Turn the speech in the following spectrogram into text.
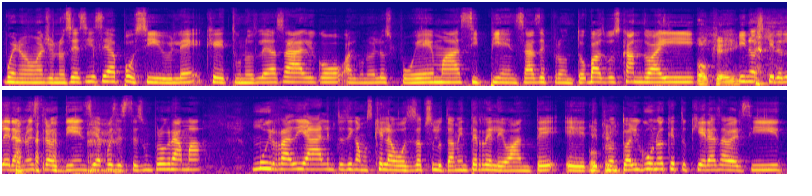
Bueno, yo no sé si sea posible que tú nos leas algo, alguno de los poemas, si piensas de pronto, vas buscando ahí y nos quieres leer a nuestra audiencia, pues este es un programa muy radial, entonces digamos que la voz es absolutamente relevante. Eh, de pronto alguno que tú quieras saber si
